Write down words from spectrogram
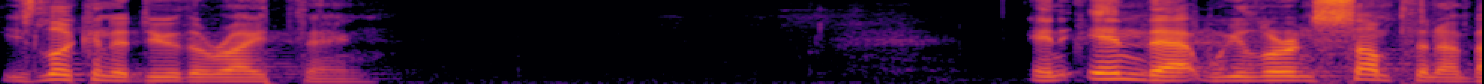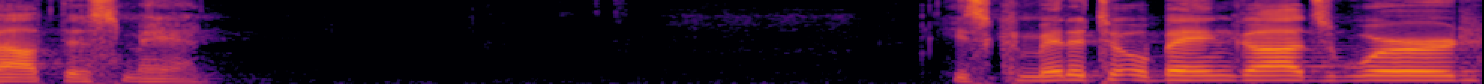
He's looking to do the right thing. And in that, we learn something about this man. He's committed to obeying God's word,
